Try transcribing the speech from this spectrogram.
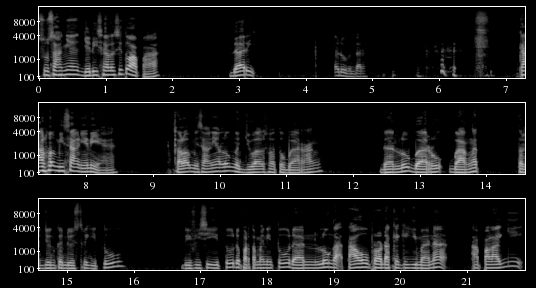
susahnya jadi sales itu apa? Dari aduh bentar. Kalau misalnya nih ya, kalau misalnya lu ngejual suatu barang dan lu baru banget terjun ke industri itu, divisi itu, departemen itu dan lu nggak tahu produknya kayak gimana, apalagi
